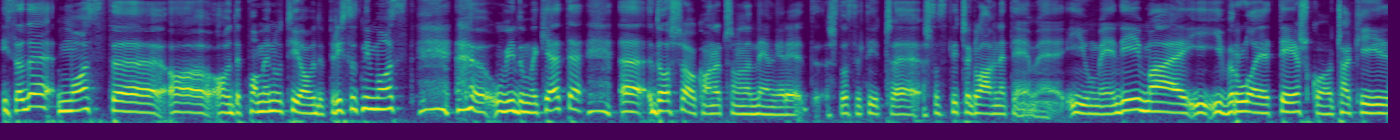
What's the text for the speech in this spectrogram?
I sada je most, e, ovde pomenuti, ovde prisutni most u vidu makete, e, došao konačno na dnevni red što se tiče, što se tiče glavne teme i u medijima i, i vrlo je teško čak i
